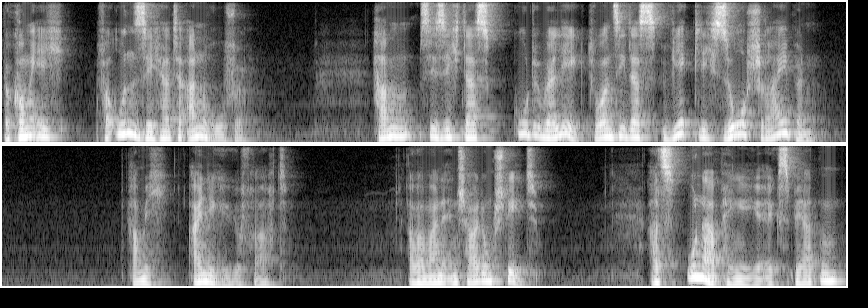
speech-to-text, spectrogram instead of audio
bekomme ich verunsicherte Anrufe. Haben Sie sich das gut überlegt? Wollen Sie das wirklich so schreiben? Haben mich einige gefragt. Aber meine Entscheidung steht. Als unabhängige Experten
